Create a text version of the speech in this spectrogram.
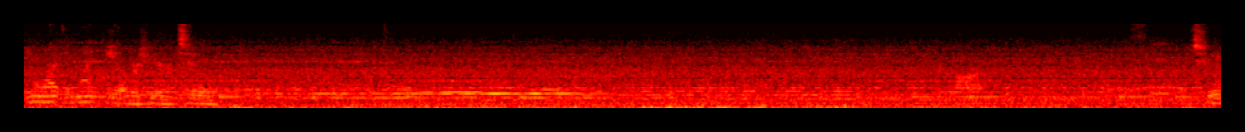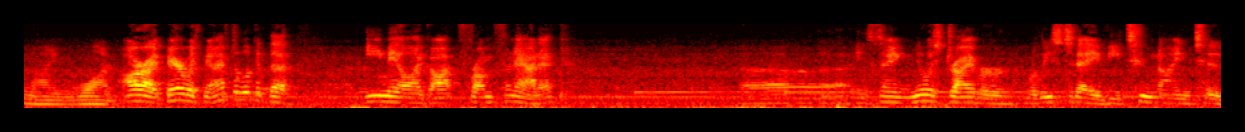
you know what? It might be over here too. Two nine one. All right, bear with me. I have to look at the email I got from Fanatec. Saying newest driver released today, V292.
